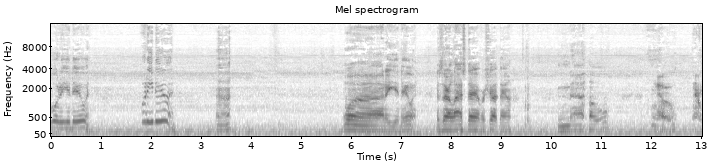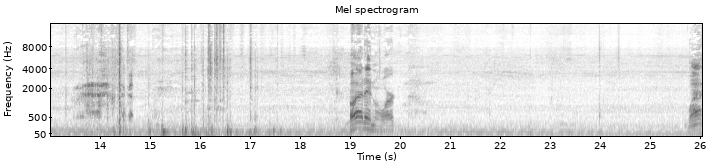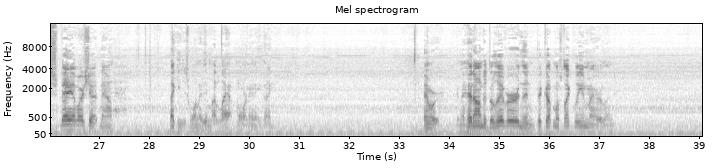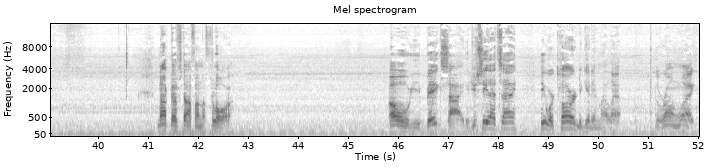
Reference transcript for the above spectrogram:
What are you doing? What are you doing? Huh? What are you doing? Is there a last day of our shutdown? No. No. No. Ah, okay. Well, that didn't work. Last day of our shutdown. I think he just wanted in my lap more than anything. And we're going to head on to deliver and then pick up most likely in Maryland. Knocked up stuff on the floor. Oh, you big sigh. Did you see that sigh? He worked hard to get in my lap. The wrong way.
